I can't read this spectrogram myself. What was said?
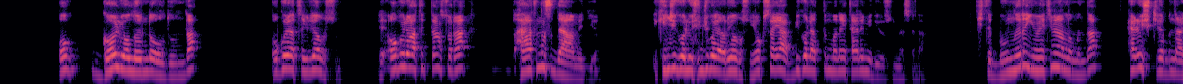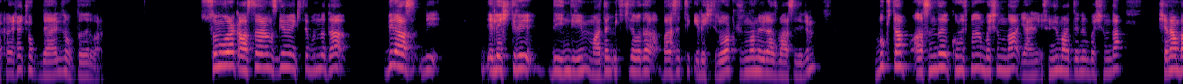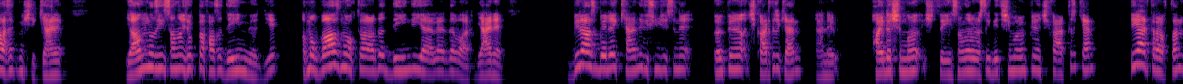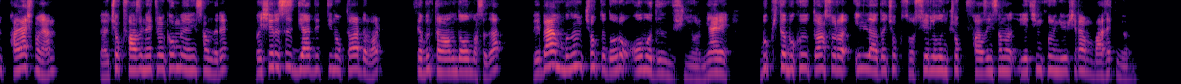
o gol yollarında olduğunda o gol atabiliyor musun? Ve o golü attıktan sonra hayatın nasıl devam ediyor? İkinci golü, üçüncü golü arıyor musun? Yoksa ya bir gol attım bana yeterli mi diyorsun mesela? İşte bunların yönetimin anlamında her üç kitabında arkadaşlar çok değerli noktaları var. Son olarak Aslan Yalnız Gene kitabında da biraz bir eleştiri de indireyim. Madem iki kitaba da bahsettik eleştiri olarak şundan da biraz bahsedelim. Bu kitap aslında konuşmanın başında yani üçüncü maddenin başında şeyden bahsetmiştik. Yani yalnız insanlara çok da fazla değinmiyor diye. Ama bazı noktalarda değindiği yerler de var. Yani biraz böyle kendi düşüncesini ön plana çıkartırken yani paylaşımı işte insanlar arası iletişimi ön plana çıkartırken diğer taraftan paylaşmayan e, çok fazla network olmayan insanları başarısız iade ettiği noktalar da var. Kitabın tamamında olmasa da ve ben bunun çok da doğru olmadığını düşünüyorum. Yani bu kitabı okuduktan sonra illa da çok sosyal olun, çok fazla insanla iletişim kurun gibi bir şeyden bahsetmiyorum.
